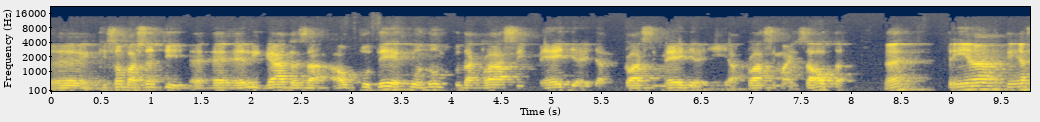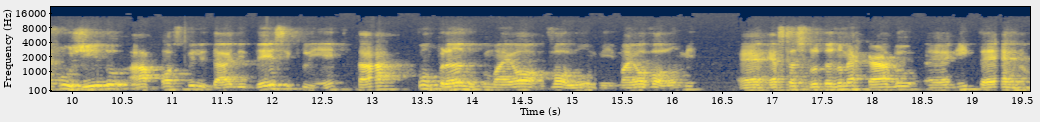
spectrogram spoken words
é, que são bastante é, é, ligadas a, ao poder econômico da classe média e da classe média e a classe mais alta, né? tenha, tenha fugido a possibilidade desse cliente estar tá comprando com maior volume, maior volume essas frutas no mercado interno.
